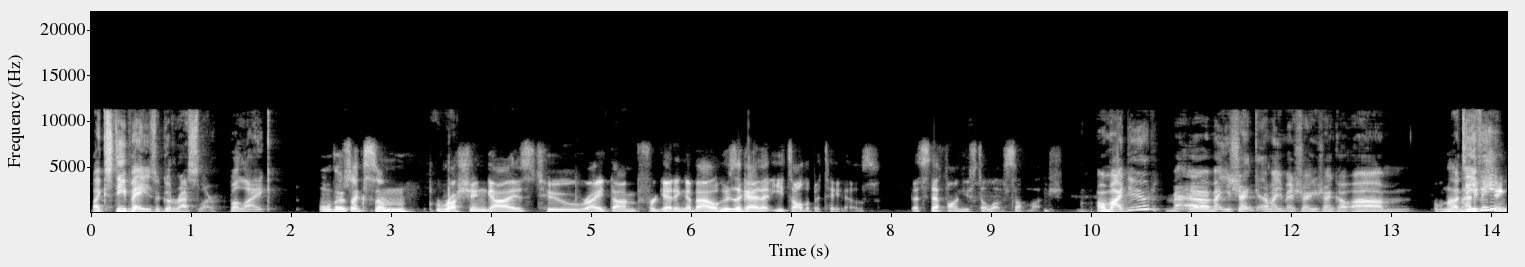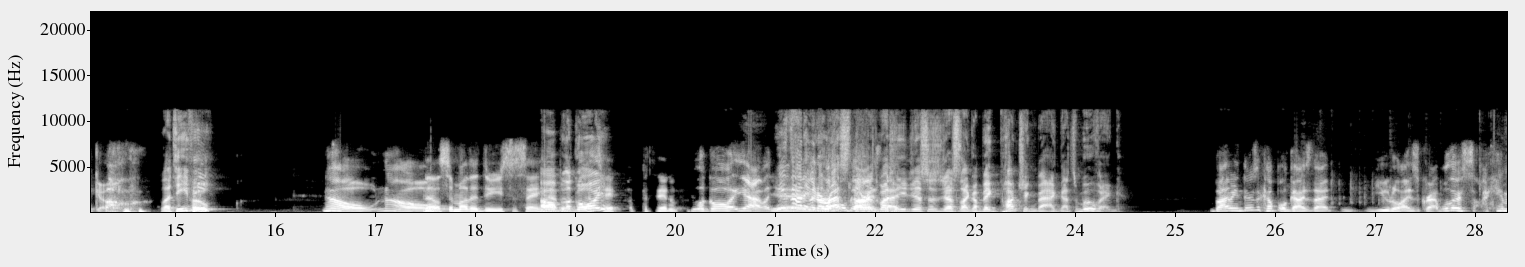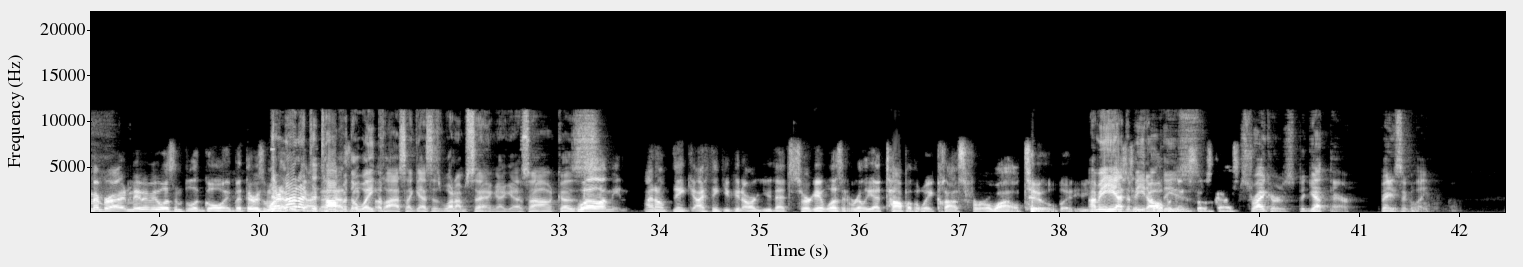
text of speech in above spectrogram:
like Stipe is a good wrestler, but like Well, there's like some Russian guys too, right? That I'm forgetting about. Who's the guy that eats all the potatoes? That Stefan used to love so much. oh my dude, Matt, uh, Matt Yushenko, uh, Matt Yushenko, um, Well, not Latifi? Matyushenko. Latifi. Who? no, no. Now some other dude used to say Oh, have Blagoy? potato. Lagoa, yeah, like He's He's not Yeah, even yeah. a wrestler as much that- as he just is just like a big punching bag that's moving. But I mean, there's a couple of guys that utilize grab. Well, there's I can't remember. Maybe it wasn't Blagoy, but there's one. They're other not guy at the top of the like, weight a- class, I guess, is what I'm saying. I guess, huh? Because Well, I mean, I don't think I think you can argue that Sergei wasn't really at top of the weight class for a while too. But he I mean, he had to beat all these- those guys. strikers to get there, basically.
